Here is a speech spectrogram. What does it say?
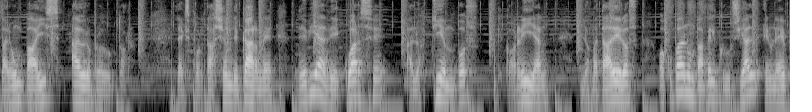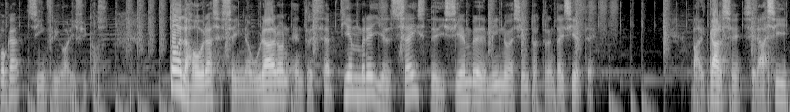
para un país agroproductor. La exportación de carne debía adecuarse a los tiempos que corrían y los mataderos ocupaban un papel crucial en una época sin frigoríficos. Todas las obras se inauguraron entre septiembre y el 6 de diciembre de 1937. Balcarce será así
